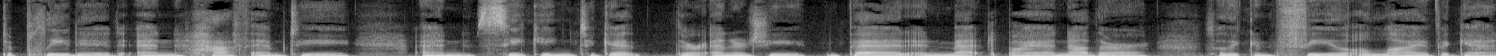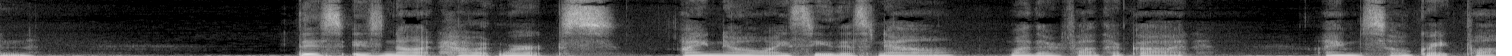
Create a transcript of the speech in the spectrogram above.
depleted and half empty and seeking to get their energy fed and met by another so they can feel alive again. This is not how it works. I know I see this now, Mother, Father, God. I am so grateful.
